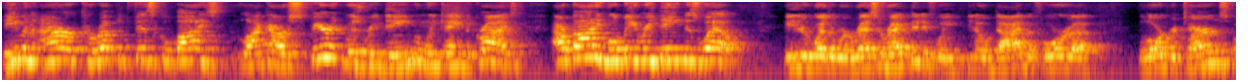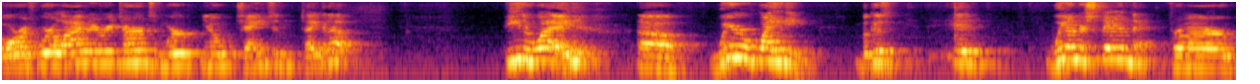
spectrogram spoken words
even our corrupted physical bodies, like our spirit was redeemed when we came to Christ, our body will be redeemed as well. Either whether we're resurrected, if we, you know, die before uh, the Lord returns, or if we're alive and He returns and we're, you know, changed and taken up. Either way, uh, we're waiting because it, we understand that from our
